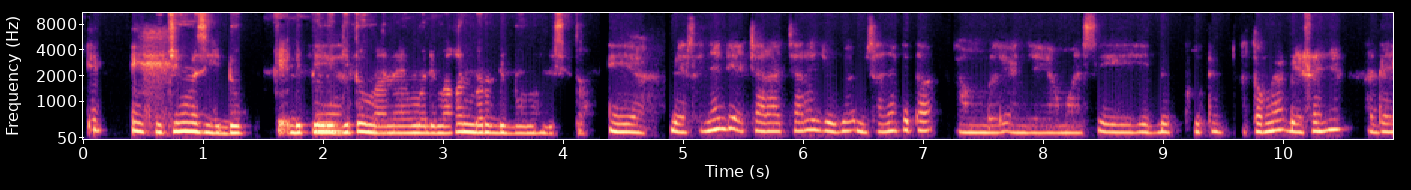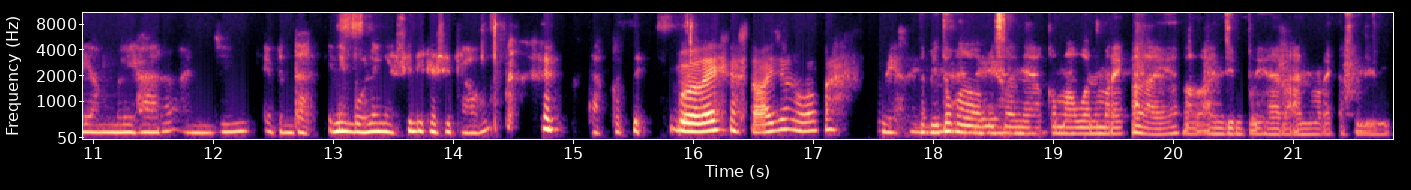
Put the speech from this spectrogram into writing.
Ih, ih, Kucing masih hidup. Kayak dipilih Iya. gitu mana yang mau dimakan baru dibunuh di situ. Iya, biasanya di acara-acara juga misalnya kita yang beli anjing yang masih hidup gitu. Atau enggak biasanya ada yang melihara anjing. Eh bentar, ini boleh nggak sih dikasih tahu? Takut deh. boleh kasih tau aja nggak apa-apa. Biasanya Tapi itu kalau misalnya kemauan mereka lah ya, kalau anjing peliharaan mereka sendiri.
